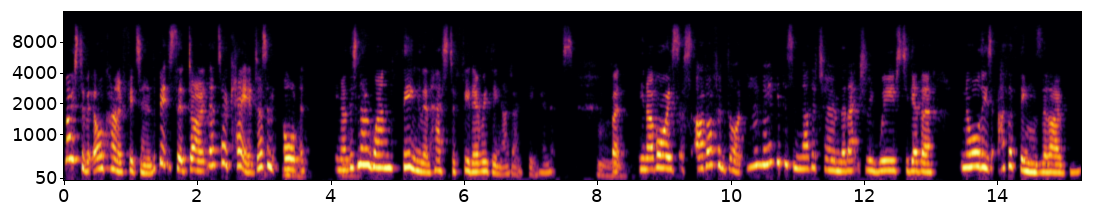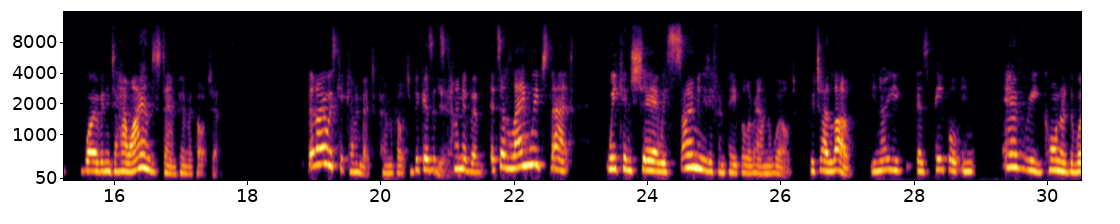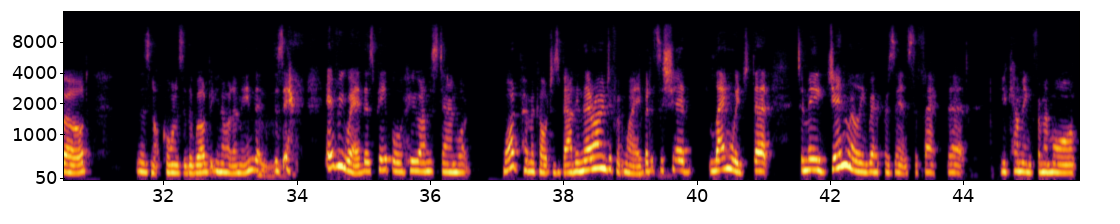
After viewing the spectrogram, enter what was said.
Most of it all kind of fits in. The bits that don't, that's okay. It doesn't all, mm. You know, there's no one thing that has to fit everything, I don't think. And it's, mm. but, you know, I've always, I've often thought, you know, maybe there's another term that actually weaves together, you know, all these other things that I've woven into how I understand permaculture but I always keep coming back to permaculture because it's yeah. kind of a it's a language that we can share with so many different people around the world, which I love. You know, you, there's people in every corner of the world. There's not corners of the world, but you know what I mean. That mm-hmm. There's everywhere. There's people who understand what what permaculture is about in their own different way, but it's a shared language that, to me, generally represents the fact that you're coming from a more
